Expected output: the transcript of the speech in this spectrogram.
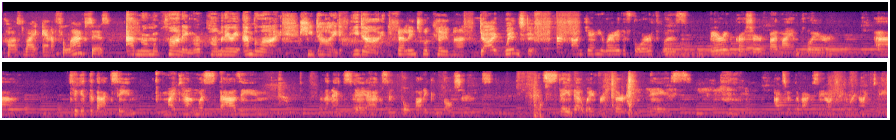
caused by anaphylaxis. abnormal clotting or pulmonary emboli. She died. He died. fell into a coma. died Wednesday. on January the 4th was very pressured by my employer um, to get the vaccine. My tongue was spazzing. The next day, I was in full body convulsions. It stayed that way for 13 days. I took the vaccine on January 19th.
